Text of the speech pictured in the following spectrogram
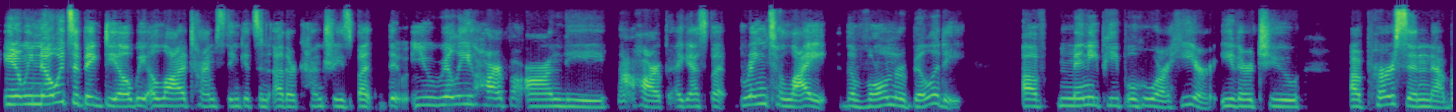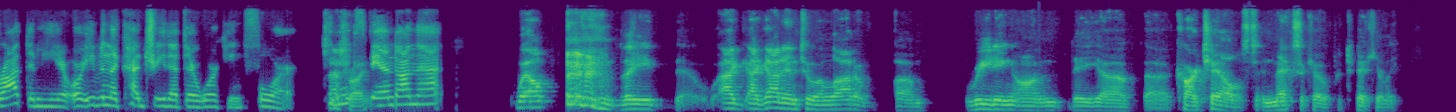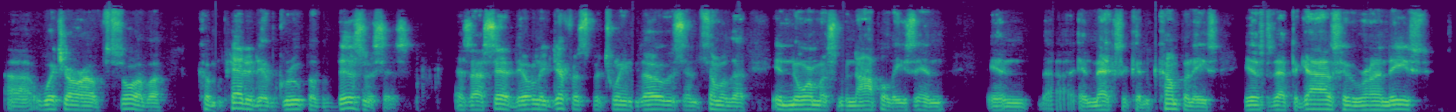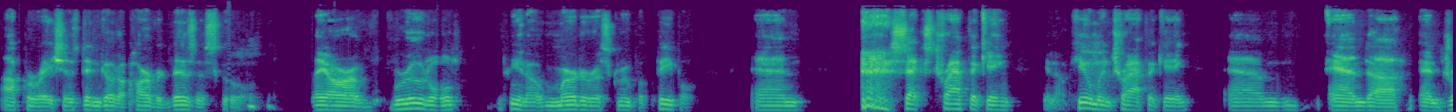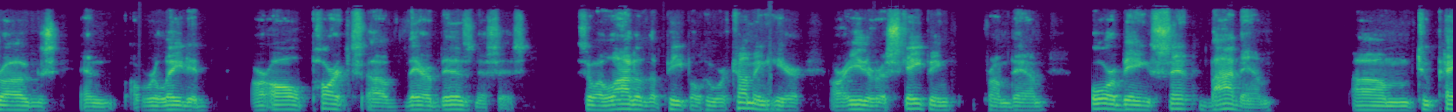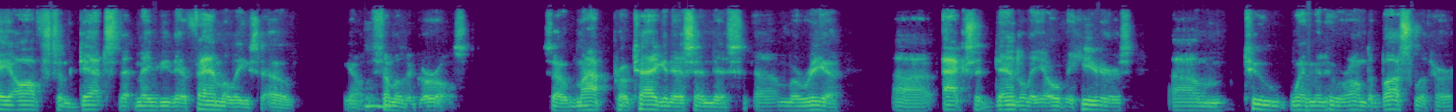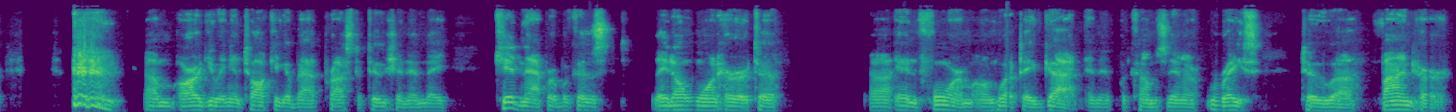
you know we know it's a big deal we a lot of times think it's in other countries but the, you really harp on the not harp i guess but bring to light the vulnerability of many people who are here either to a person that brought them here or even the country that they're working for. Can That's you expand right. on that? Well, the I, I, got into a lot of um, reading on the uh, uh, cartels in Mexico, particularly, uh, which are a sort of a competitive group of businesses. As I said, the only difference between those and some of the enormous monopolies in in uh, in Mexican companies is that the guys who run these operations didn't go to Harvard Business School. They are a brutal, you know, murderous group of people. And sex trafficking, you know, human trafficking, um, and uh, and drugs and related are all parts of their businesses. So a lot of the people who are coming here are either escaping from them or being sent by them um, to pay off some debts that maybe their families owe, you know, mm-hmm. some of the girls. So my protagonist in this, uh, Maria, uh, accidentally overhears um, two women who are on the bus with her um, arguing and talking about prostitution, and they kidnap her because they don't want her to uh, inform on what they've got, and it becomes then a race to uh, find her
